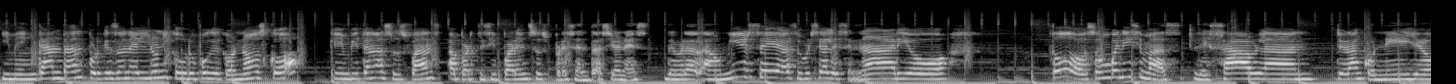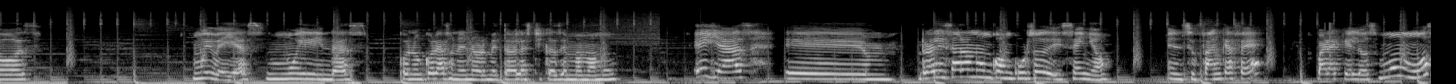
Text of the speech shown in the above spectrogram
Y me encantan porque son el único grupo que conozco que invitan a sus fans a participar en sus presentaciones. De verdad, a unirse, a subirse al escenario. Todos son buenísimas. Les hablan, lloran con ellos. Muy bellas, muy lindas. Con un corazón enorme, todas las chicas de Mamamoo. Ellas eh, realizaron un concurso de diseño en su fan café para que los mumus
